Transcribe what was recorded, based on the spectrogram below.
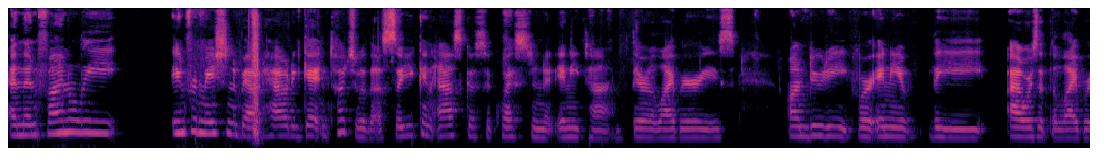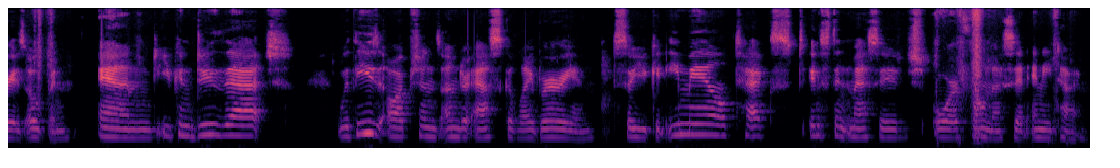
And then finally, information about how to get in touch with us. So you can ask us a question at any time. There are libraries on duty for any of the hours that the library is open. And you can do that with these options under Ask a Librarian. So you can email, text, instant message, or phone us at any time.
